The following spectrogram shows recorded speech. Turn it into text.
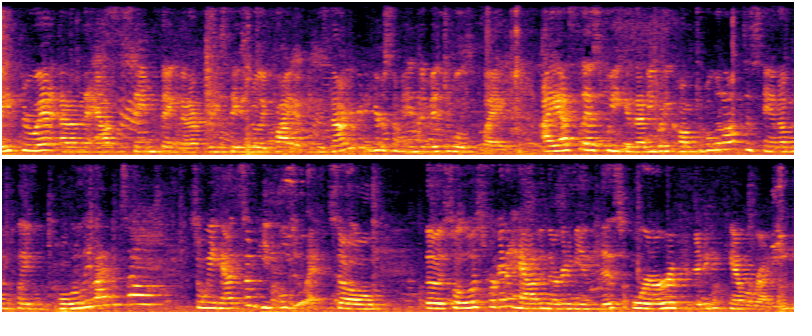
Play through it, and I'm gonna ask the same thing that everybody stays really quiet because now you're gonna hear some individuals play. I asked last week, is anybody comfortable enough to stand up and play totally by themselves? So we had some people do it. So the soloists we're gonna have, and they're gonna be in this order if you're getting your camera ready.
